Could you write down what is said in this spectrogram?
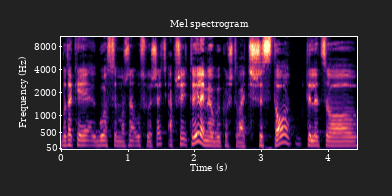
bo takie głosy można usłyszeć. A przy, to ile miałby kosztować? 300? Tyle co.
